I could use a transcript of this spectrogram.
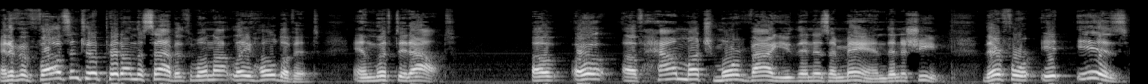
and if it falls into a pit on the Sabbath, will not lay hold of it and lift it out? Of, of, of how much more value than is a man than a sheep? Therefore, it is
